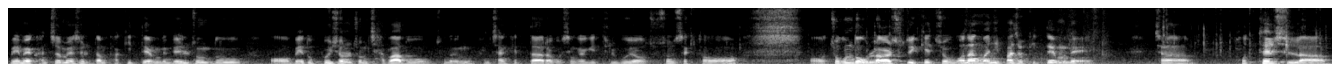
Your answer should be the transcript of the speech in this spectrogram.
매매 관점에서 일단 봤기 때문에 내일 정도 어, 매도 포지션을 좀 잡아도 저는 괜찮겠다라고 생각이 들고요. 조선 섹터 어, 조금 더 올라갈 수도 있겠죠. 워낙 많이 빠졌기 때문에 자 호텔 신라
